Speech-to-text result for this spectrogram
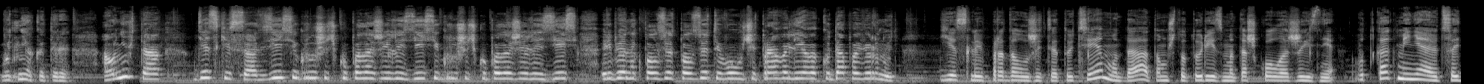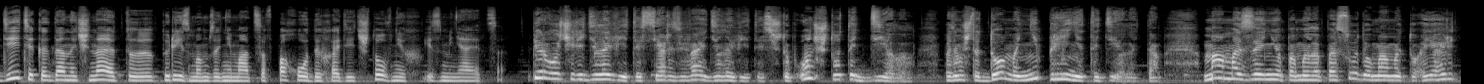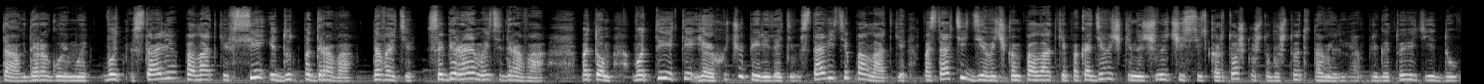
вот некоторые. А у них так, детский сад, здесь игрушечку положили, здесь игрушечку положили, здесь ребенок ползет, ползет, его учит право-лево, куда повернуть. Если продолжить эту тему, да, о том, что туризм – это школа жизни, вот как меняются дети, когда начинают э, туризмом заниматься, в походы ходить, что в них изменяется? В первую очередь деловитость. Я развиваю деловитость, чтобы он что-то делал. Потому что дома не принято делать там. Мама за нее помыла посуду, мама то. А я говорю, так, дорогой мой, вот стали палатки, все идут по дрова. Давайте, собираем эти дрова. Потом, вот ты, ты, я хочу перед этим, ставите палатки, поставьте девочкам палатки, пока девочки начнут чистить картошку, чтобы что-то там или приготовить еду.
